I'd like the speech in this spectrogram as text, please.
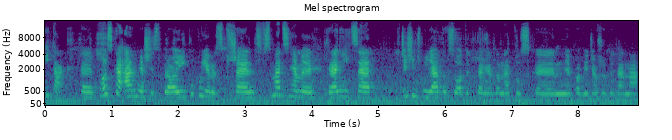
I tak, e, polska armia się zbroi, kupujemy sprzęt, wzmacniamy granice. 10 miliardów złotych premier Donald Tusk em, powiedział, że wyda na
